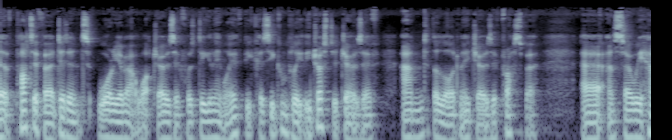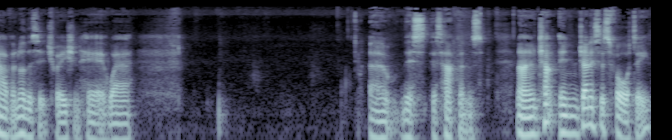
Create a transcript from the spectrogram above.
That Potiphar didn't worry about what Joseph was dealing with because he completely trusted Joseph, and the Lord made Joseph prosper. Uh, and so we have another situation here where uh, this this happens. Now, in, chap- in Genesis 40,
